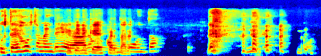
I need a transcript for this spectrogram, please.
Ustedes justamente llegaron a un punto.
